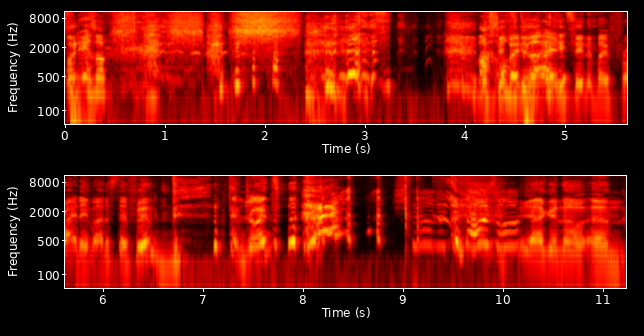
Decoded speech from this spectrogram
Und er so... Was ist wie bei dieser einen Szene bei Friday, war das der Film? Mit dem Joint? Schwöre, genau so. Ja, genau. Ähm,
